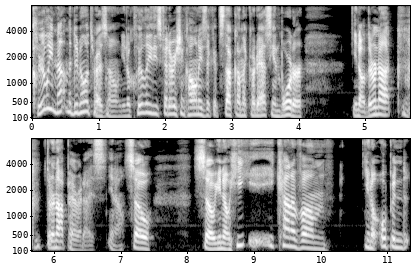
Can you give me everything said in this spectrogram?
clearly not in the demilitarized zone. You know, clearly these Federation colonies that get stuck on the Cardassian border, you know, they're not, they're not paradise, you know. So, so, you know, he, he kind of, um, you know, opened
